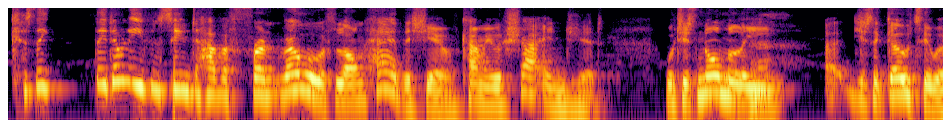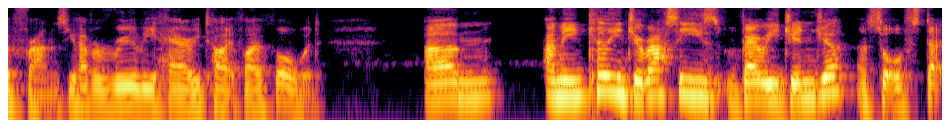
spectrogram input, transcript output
because they they don't even seem to have a front rower with long hair this year with Camille Chat injured, which is normally yeah. uh, just a go-to with France. You have a really hairy tight five forward. Um, I mean, Killian Geraci's very ginger and sort of sta-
